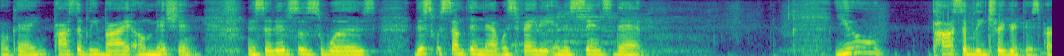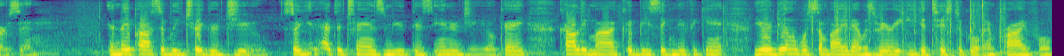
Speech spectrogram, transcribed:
okay possibly by omission and so this was was this was something that was fated in the sense that you possibly triggered this person and they possibly triggered you. So you had to transmute this energy, okay? Kali Ma could be significant. You're dealing with somebody that was very egotistical and prideful.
